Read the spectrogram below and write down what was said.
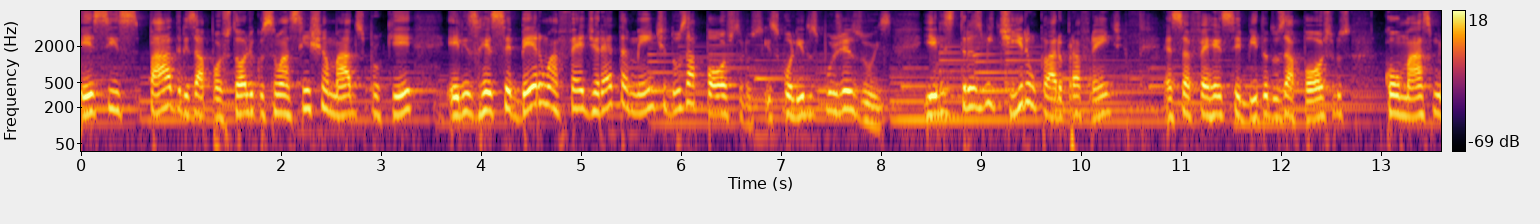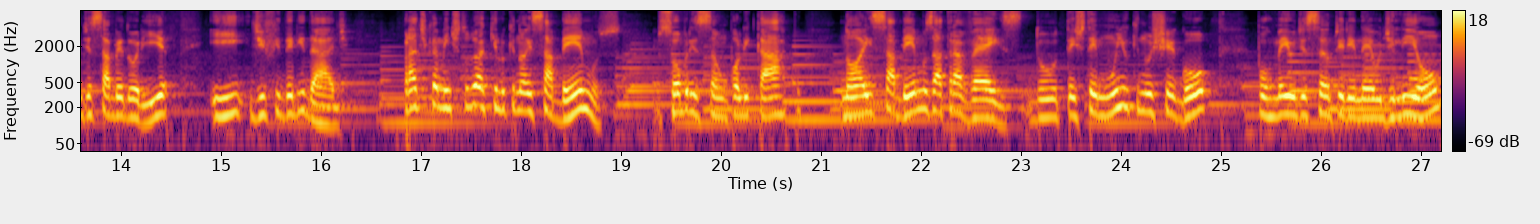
Esses padres apostólicos são assim chamados porque eles receberam a fé diretamente dos apóstolos escolhidos por Jesus. E eles transmitiram, claro, para frente essa fé recebida dos apóstolos com o máximo de sabedoria e de fidelidade. Praticamente tudo aquilo que nós sabemos sobre São Policarpo nós sabemos através do testemunho que nos chegou por meio de Santo Irineu de Lyon,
